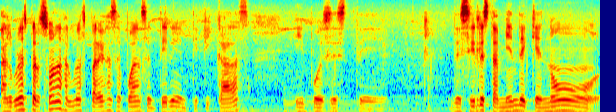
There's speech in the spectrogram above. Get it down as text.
algunas personas, algunas parejas se puedan sentir identificadas y pues este decirles también de que no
